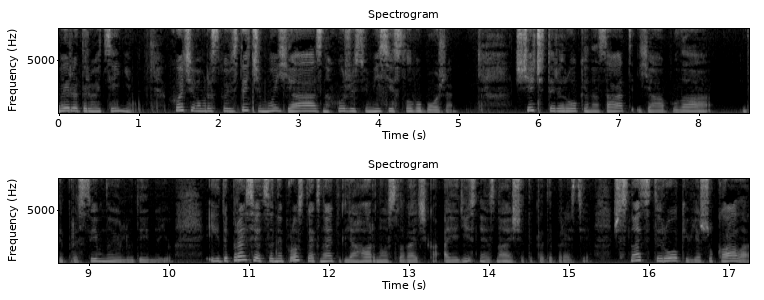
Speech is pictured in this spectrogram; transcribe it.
Мири дорогоцінні, хочу вам розповісти, чому я знаходжусь у місії Слово Боже. Ще 4 роки назад я була депресивною людиною. І депресія це не просто, як знаєте, для гарного словечка, а я дійсно я знаю, що таке депресія. 16 років я шукала,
